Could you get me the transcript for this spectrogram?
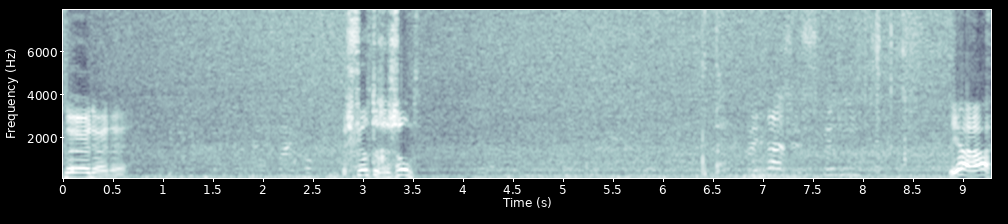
Nee, nee, nee. Dat is veel te gezond. Pegasus, ken je? Ja.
